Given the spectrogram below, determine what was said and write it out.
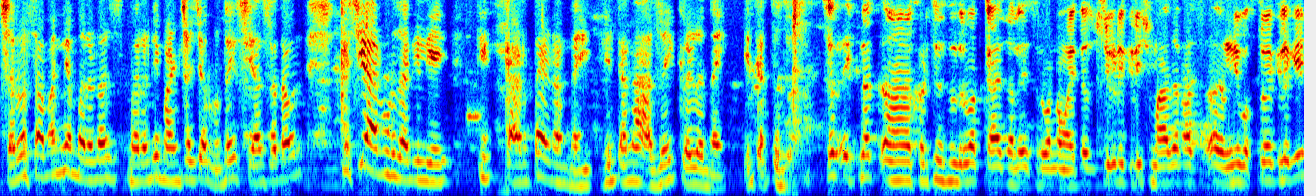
सर्वसामान्य मराठा मराठी माणसाच्या हृदय सिंहासनावर कशी आरूढ झालेली आहे ती काढता येणार नाही हे त्यांना आजही कळलं नाही. हे त्याचं. सर एकनाथ खडसे संदर्भात काय झालंय सर्वांना माहिती आहे? दुसरीकडे गिरीश महाजन आज वक्तव्य केलं की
